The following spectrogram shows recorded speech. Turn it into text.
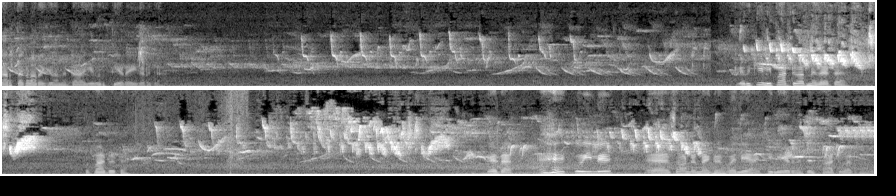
കറുത്ത കളറൊക്കെ വന്നിട്ട് ആകെ വൃത്തികേടായി കിടക്കുക. ഒരു കിളി പാട്ട് പറഞ്ഞത് കേട്ടാ. കേട്ടാ? കുയിൽ സൗണ്ട് ഉണ്ടാക്കുന്ന വലിയ കിളി കിടന്നിട്ട് പാട്ട് പാടുന്നത്.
